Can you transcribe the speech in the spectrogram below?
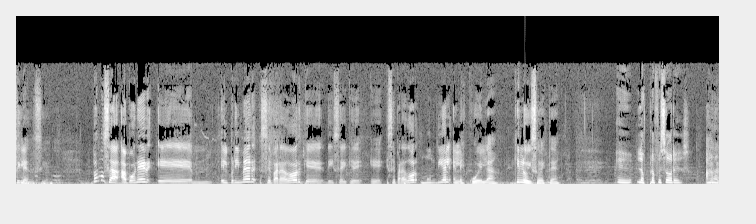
silencio. Vamos a, a poner eh, el primer separador que dice que. eh, separador mundial en la escuela. ¿Quién lo hizo este? Eh, los profesores. Ah,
